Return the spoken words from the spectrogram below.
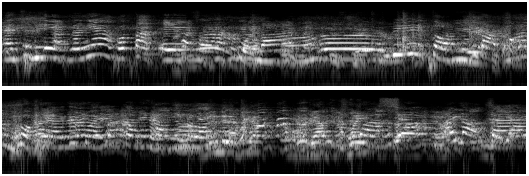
แอนโทนีเองนะเนี่ยเขาตัดเองเขาตัดหัวล้านพี่สอนหนูตัดบ้างหัวแกงไว้ตรงนี้ Linda, you have, you have plates ไอ้หลอกใช่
